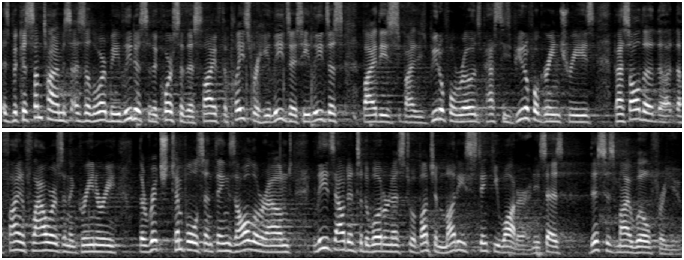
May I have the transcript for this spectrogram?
is because sometimes as the Lord may lead us to the course of this life, the place where He leads us, He leads us by these, by these beautiful roads, past these beautiful green trees, past all the, the, the fine flowers and the greenery, the rich temples and things all around, leads out into the wilderness to a bunch of muddy, stinky water. And He says, This is my will for you.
